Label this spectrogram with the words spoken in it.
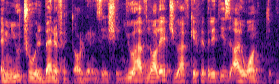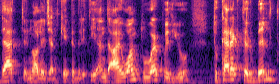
a mutual benefit organization. You have knowledge, you have capabilities. I want that knowledge and capability, and I want to work with you to character build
